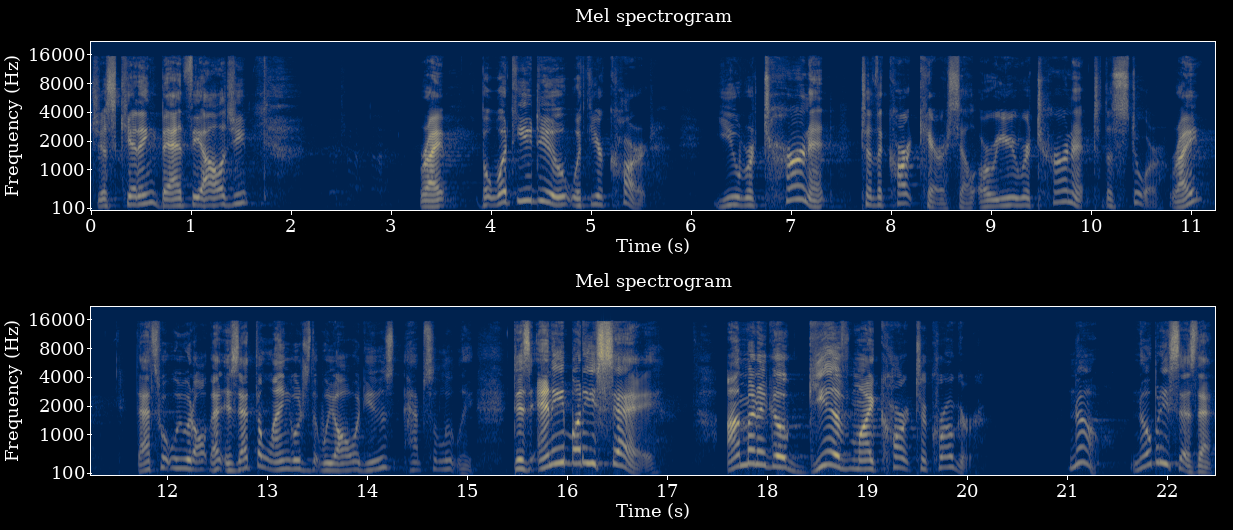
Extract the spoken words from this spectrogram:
Just kidding, bad theology. Right? But what do you do with your cart? You return it to the cart carousel or you return it to the store, right? That's what we would all, that, is that the language that we all would use? Absolutely. Does anybody say, I'm going to go give my cart to Kroger? No, nobody says that.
